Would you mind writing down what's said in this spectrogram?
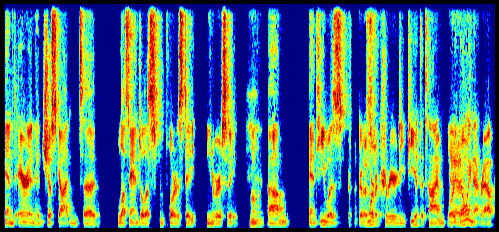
and Aaron had just gotten to Los Angeles from Florida State University. Mhm. Um, and he was more of a career DP at the time, or Yeah. going that route.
